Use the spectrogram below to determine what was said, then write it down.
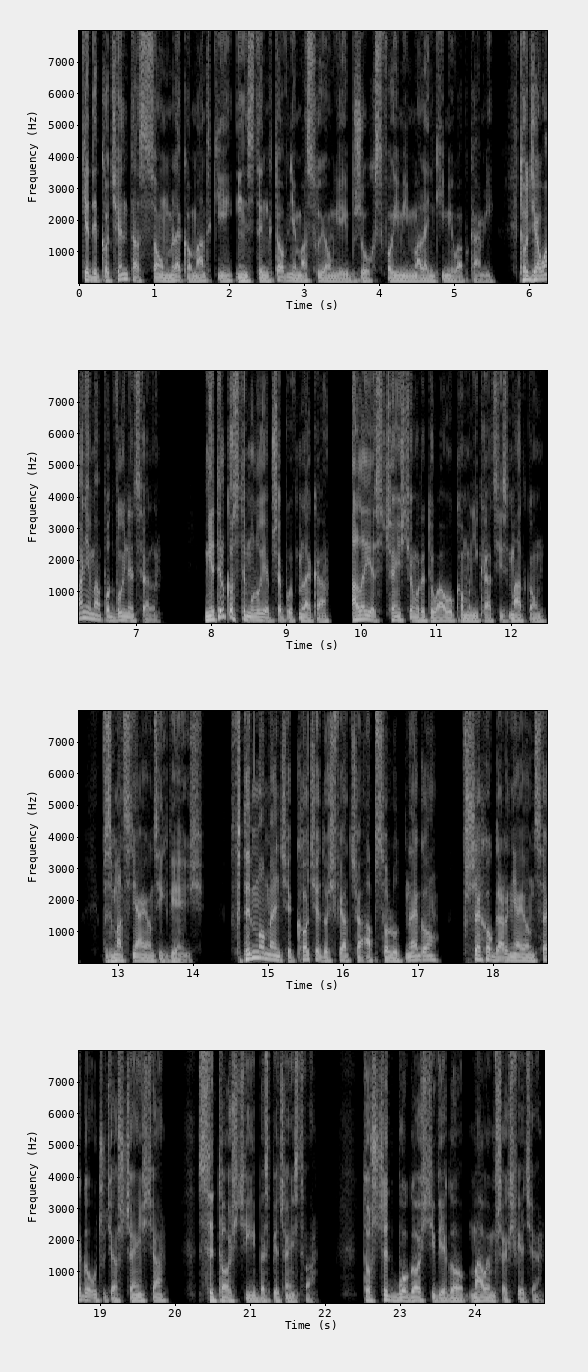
Kiedy kocięta ssą mleko matki, instynktownie masują jej brzuch swoimi maleńkimi łapkami. To działanie ma podwójny cel. Nie tylko stymuluje przepływ mleka, ale jest częścią rytuału komunikacji z matką, wzmacniając ich więź. W tym momencie kocie doświadcza absolutnego, wszechogarniającego uczucia szczęścia, sytości i bezpieczeństwa. To szczyt błogości w jego małym wszechświecie.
